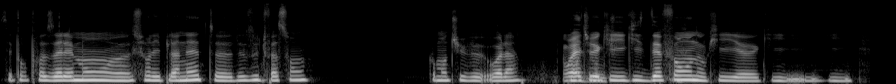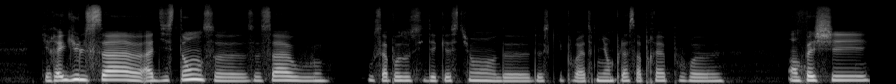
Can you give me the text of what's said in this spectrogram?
ses propres éléments euh, sur les planètes, euh, de toute façon, comment tu veux, voilà. Ouais, tu veux qu'ils se défendent ou qui, euh, qui, qui, qui, régulent ça à distance, c'est ça où, où ça pose aussi des questions de, de, ce qui pourrait être mis en place après pour empêcher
